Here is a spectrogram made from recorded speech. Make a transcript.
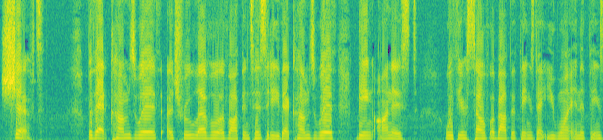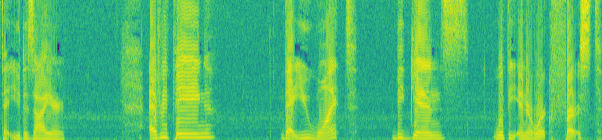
shift. But that comes with a true level of authenticity, that comes with being honest with yourself about the things that you want and the things that you desire. Everything that you want begins with the inner work first.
